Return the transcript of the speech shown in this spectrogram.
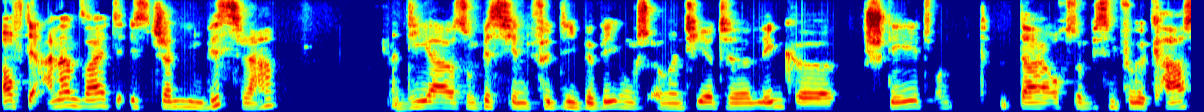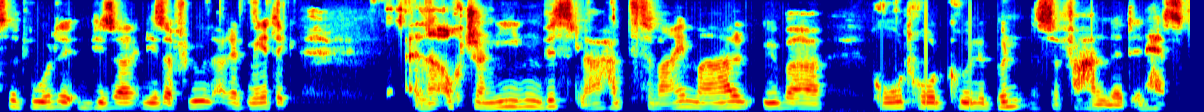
auf der anderen Seite ist Janine Wissler, die ja so ein bisschen für die bewegungsorientierte Linke steht und da auch so ein bisschen für gecastet wurde in dieser, in dieser Flügelarithmetik. Also auch Janine Wissler hat zweimal über rot-rot-grüne Bündnisse verhandelt in Hessen.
